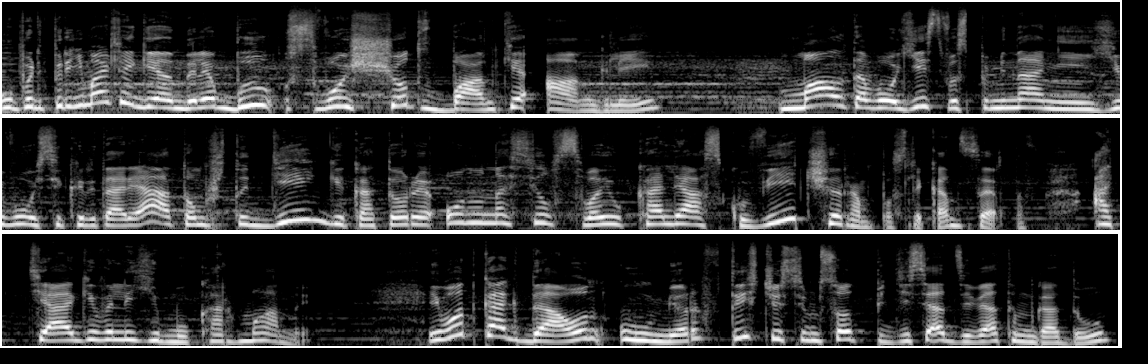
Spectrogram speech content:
У предпринимателя Генделя был свой счет в банке Англии, Мало того, есть воспоминания его секретаря о том, что деньги, которые он уносил в свою коляску вечером после концертов, оттягивали ему карманы. И вот когда он умер в 1759 году,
